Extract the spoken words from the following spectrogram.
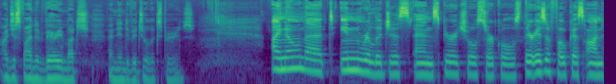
I just find it very much an individual experience. I know that in religious and spiritual circles, there is a focus on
